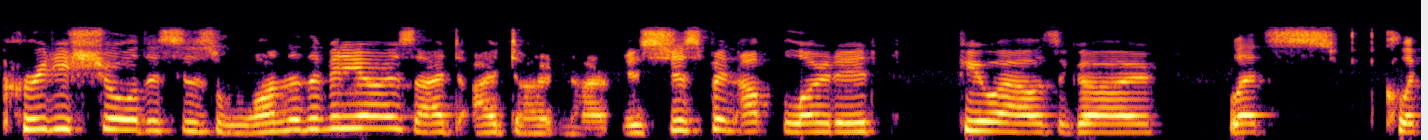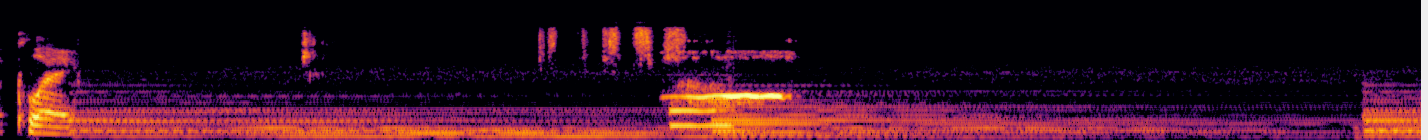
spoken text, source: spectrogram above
pretty sure this is one of the videos. I, I don't know. It's just been uploaded a few hours ago. Let's click play. Hmm.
